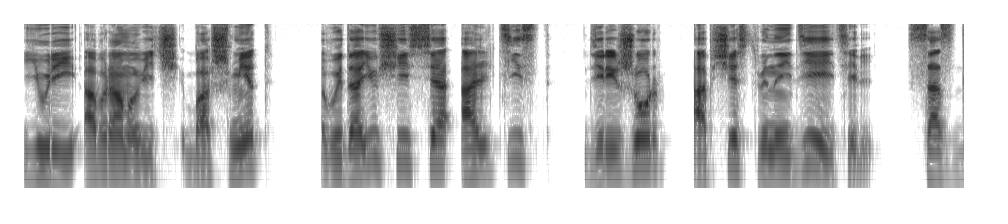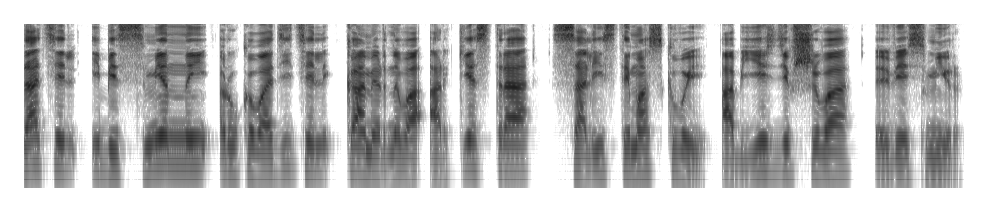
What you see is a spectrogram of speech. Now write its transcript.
Юрий Абрамович Башмет – выдающийся альтист, дирижер, общественный деятель, создатель и бессменный руководитель камерного оркестра «Солисты Москвы», объездившего весь мир.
